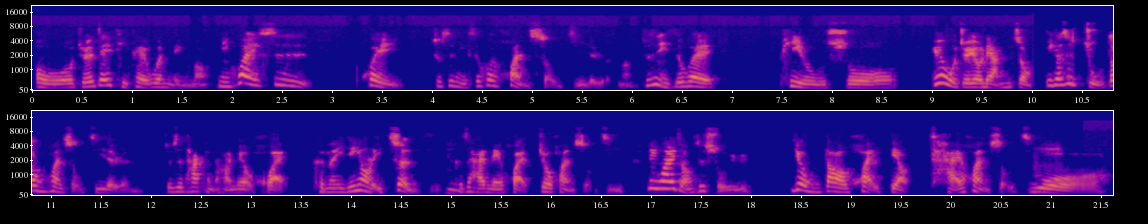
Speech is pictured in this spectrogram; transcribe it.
哦，我觉得这一题可以问柠檬。你会是会，就是你是会换手机的人吗？就是你是会，譬如说，因为我觉得有两种，一个是主动换手机的人，就是他可能还没有坏。可能已经用了一阵子，可是还没坏就换手机。嗯、另外一种是属于用到坏掉才换手机。我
